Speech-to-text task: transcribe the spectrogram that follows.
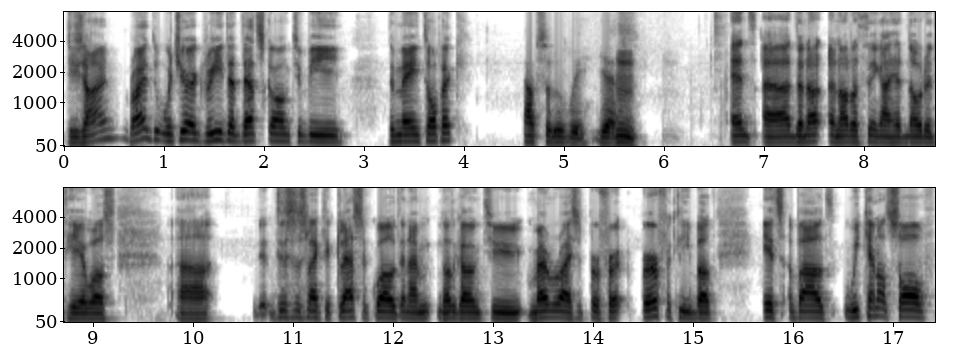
design right? Would you agree that that's going to be the main topic? Absolutely yes. Mm. and uh, the, another thing i had noted here was uh, this is like the classic quote and i'm not going to memorize it perfectly but it's about we cannot solve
